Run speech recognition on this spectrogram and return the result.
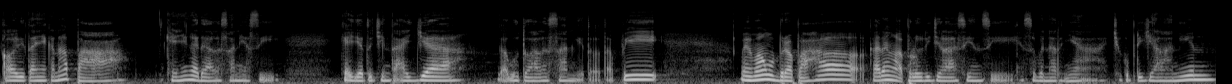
Kalau ditanya kenapa, kayaknya gak ada alasannya sih. Kayak jatuh cinta aja, gak butuh alasan gitu. Tapi memang beberapa hal kadang gak perlu dijelasin sih sebenarnya. Cukup dijalanin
